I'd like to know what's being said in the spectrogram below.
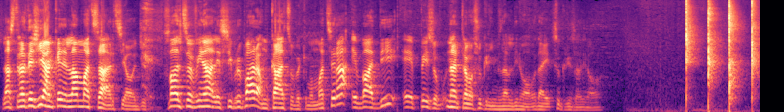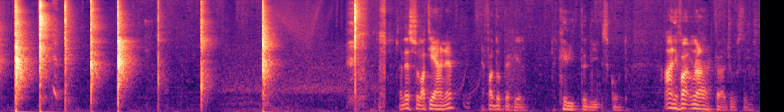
La strategia anche nell'ammazzarsi oggi. Falso finale, si prepara, un cazzo perché mi ammazzerà e va di e peso... Un'altra va su Grimsnall di nuovo, dai, su Grimsnall di nuovo. Adesso la tiene e fa doppia kill. Crit di sconto. Ah, ne fa un'altra, giusto, giusto.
